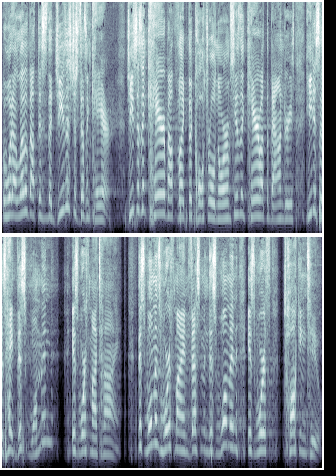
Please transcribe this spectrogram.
But what I love about this is that Jesus just doesn't care. Jesus doesn't care about like the cultural norms. He doesn't care about the boundaries. He just says, hey, this woman is worth my time. This woman's worth my investment. This woman is worth talking to.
